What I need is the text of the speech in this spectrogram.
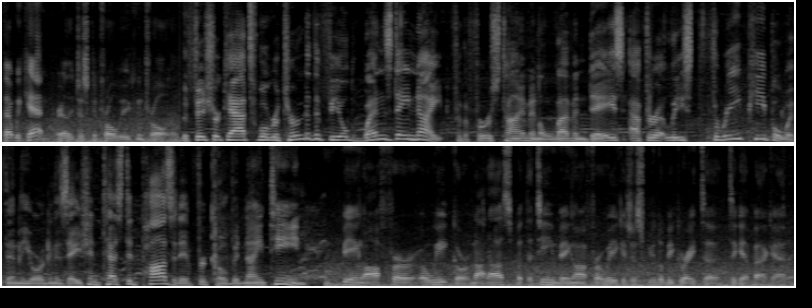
that we can. Really, just control what you control. The Fisher Cats will return to the field Wednesday night for the first time in 11 days after at least three people within the organization tested positive for COVID-19. Being off for a week, or not us, but the team being off for a week, it's just it'll be great to, to get back at it.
